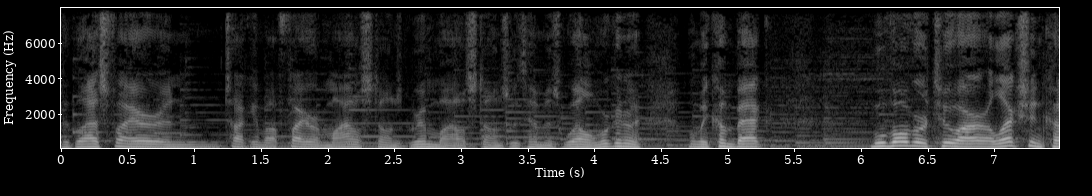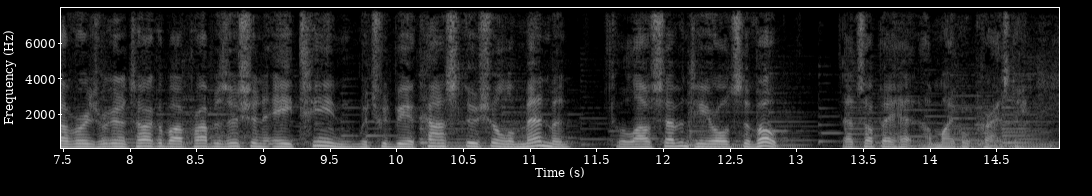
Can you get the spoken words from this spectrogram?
the glass fire and talking about fire milestones, grim milestones with him as well. And we're going to, when we come back, move over to our election coverage. We're going to talk about Proposition 18, which would be a constitutional amendment to allow 17 year olds to vote. That's up ahead. I'm Michael Krasny.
